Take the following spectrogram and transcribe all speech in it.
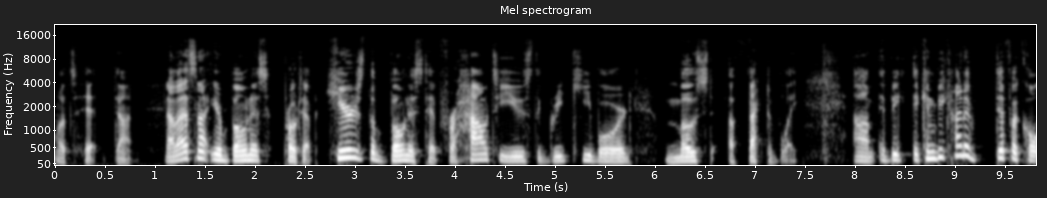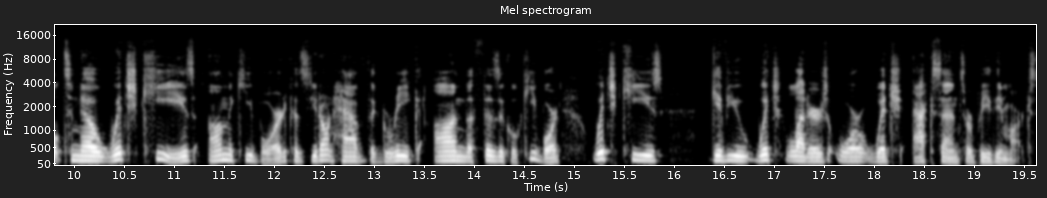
Let's hit done. Now that's not your bonus pro tip. Here's the bonus tip for how to use the Greek keyboard most effectively. Um, it, be, it can be kind of difficult to know which keys on the keyboard, because you don't have the Greek on the physical keyboard, which keys give you which letters or which accents or breathing marks.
